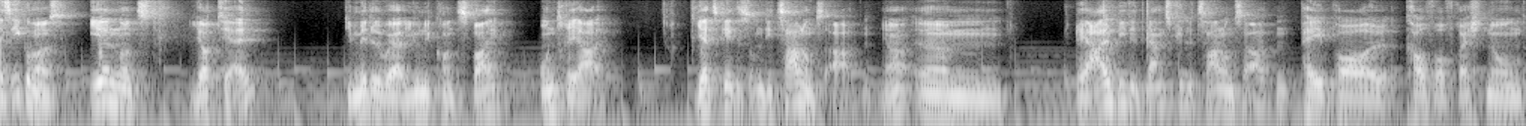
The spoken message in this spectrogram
des E-Commerce, ihr nutzt JTL, die Middleware Unicorn 2 und Real. Jetzt geht es um die Zahlungsarten. Ja? Ähm, Real bietet ganz viele Zahlungsarten. PayPal, Kauf auf Rechnung,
